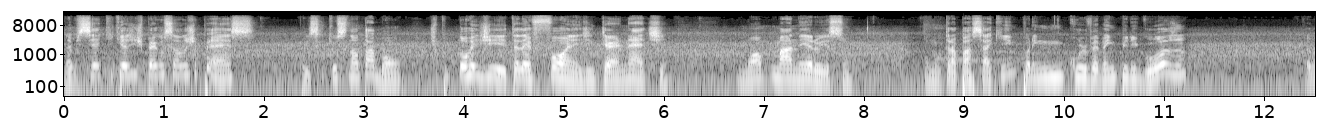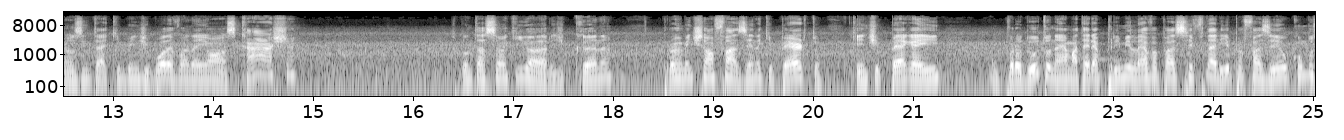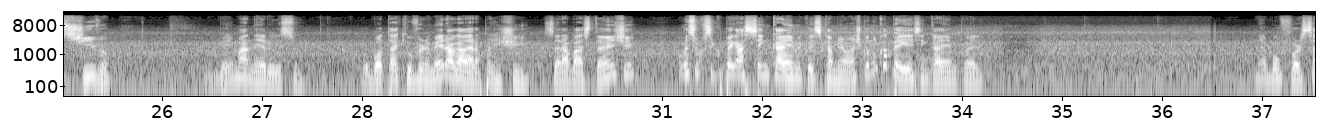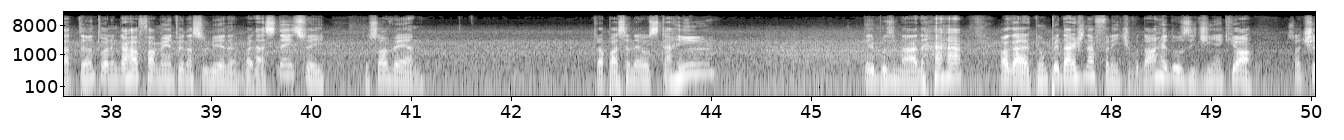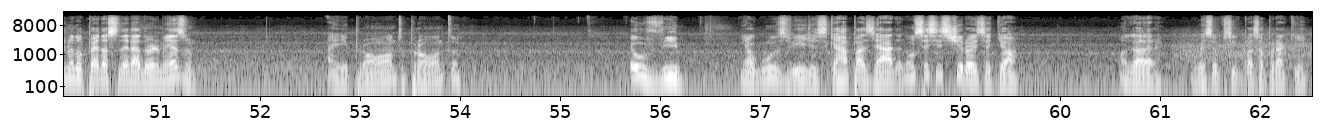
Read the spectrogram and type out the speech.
Deve ser aqui que a gente pega o sinal do GPS. Por isso que aqui o sinal tá bom. Tipo torre de telefone, de internet. Mó maneiro isso. Vamos ultrapassar aqui, porém em curva é bem perigoso. O caminhãozinho tá aqui bem de boa, levando aí umas caixas. Plantação aqui, galera, de cana. Provavelmente tem uma fazenda aqui perto, que a gente pega aí o produto, né, a matéria-prima e leva para as refinarias para fazer o combustível. Bem maneiro isso. Vou botar aqui o vermelho, ó, galera, pra gente zerar bastante. Vamos ver se eu consigo pegar 100 km com esse caminhão. Acho que eu nunca peguei 100 km com ele. Não é bom forçar tanto. Olha o engarrafamento aí na subida. Vai dar acidente isso aí. Tô só vendo. Ultrapassando aí os carrinhos. Dei buzinada. ó, galera, tem um pedágio na frente. Vou dar uma reduzidinha aqui, ó. Só tirando o pé do acelerador mesmo. Aí, pronto, pronto. Eu vi em alguns vídeos que a rapaziada... Não sei se tirou isso aqui, ó. Ó, galera. Vamos ver se eu consigo passar por aqui.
